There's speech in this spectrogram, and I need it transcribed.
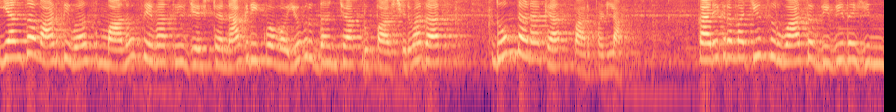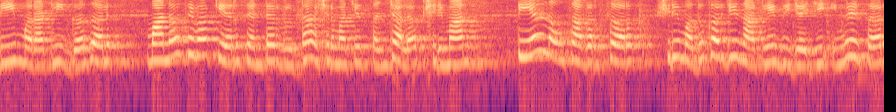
यांचा वाढदिवस मानवसेवातील ज्येष्ठ नागरिक व वयोवृद्धांच्या कृपा आशीर्वादात धूमधडाक्यात पार पडला. कार्यक्रमाची सुरुवात विविध हिंदी मराठी गझल मानवसेवा केअर सेंटर वृद्धाश्रमाचे संचालक Shriman T L Navsagar sir Shri Madhukarji Nathe Vijayji Ingale sir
